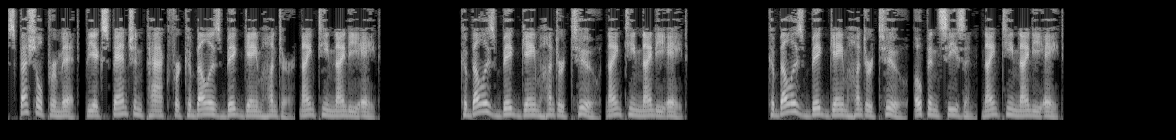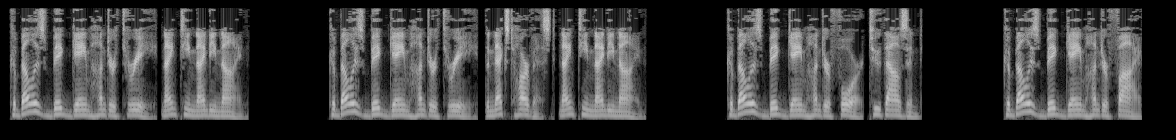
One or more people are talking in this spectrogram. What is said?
Special Permit, the expansion pack for Cabela's Big Game Hunter 1998 Cabela's Big Game Hunter 2 1998 Cabela's Big Game Hunter 2 Open Season 1998 Cabela's Big Game Hunter 3 1999 Cabela's Big Game Hunter 3 The Next Harvest 1999 Cabela's Big Game Hunter 4 2000 Cabela's Big Game Hunter 5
